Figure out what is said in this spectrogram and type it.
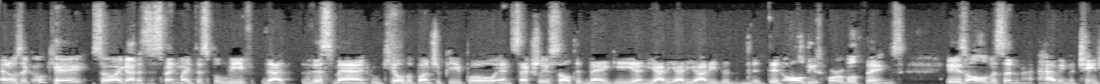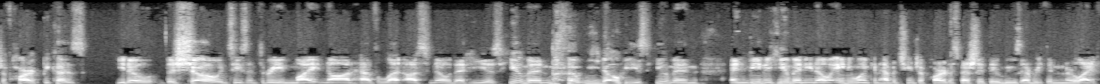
And I was like, okay, so I got to suspend my disbelief that this man who killed a bunch of people and sexually assaulted Maggie and yada, yada, yada, that did all these horrible things is all of a sudden having a change of heart because, you know, the show in season three might not have let us know that he is human, but we know he's human. And being a human, you know, anyone can have a change of heart, especially if they lose everything in their life.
